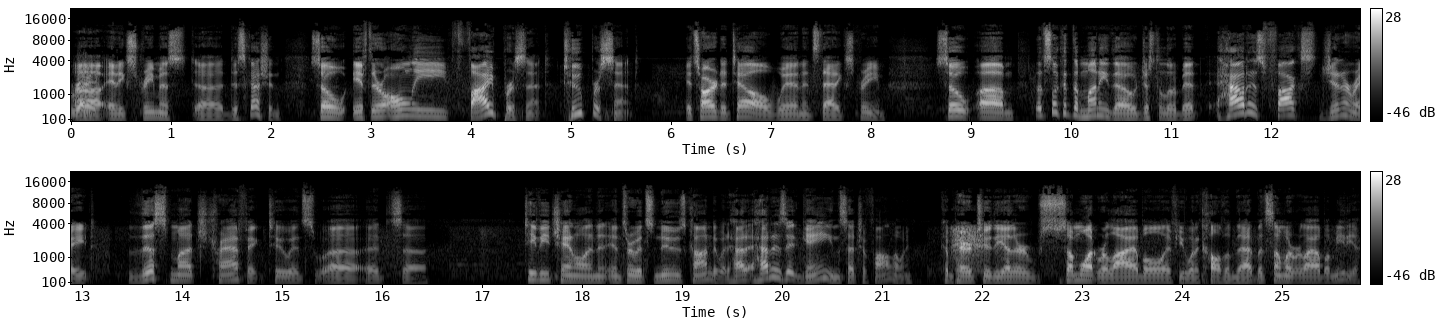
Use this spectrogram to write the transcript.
uh, and extremist uh, discussion. So if they're only five percent, two percent, it's hard to tell when it's that extreme. So um, let's look at the money, though, just a little bit. How does Fox generate this much traffic to its uh, its uh, TV channel and, and through its news conduit? How, how does it gain such a following compared to the other somewhat reliable, if you want to call them that, but somewhat reliable media?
